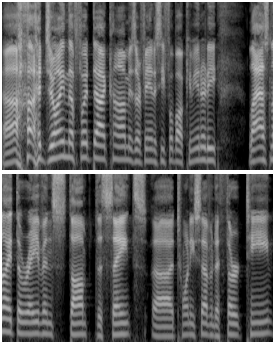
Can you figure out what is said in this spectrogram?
Uh, jointhefoot.com is our fantasy football community. Last night, the Ravens stomped the Saints uh, 27 to 13.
